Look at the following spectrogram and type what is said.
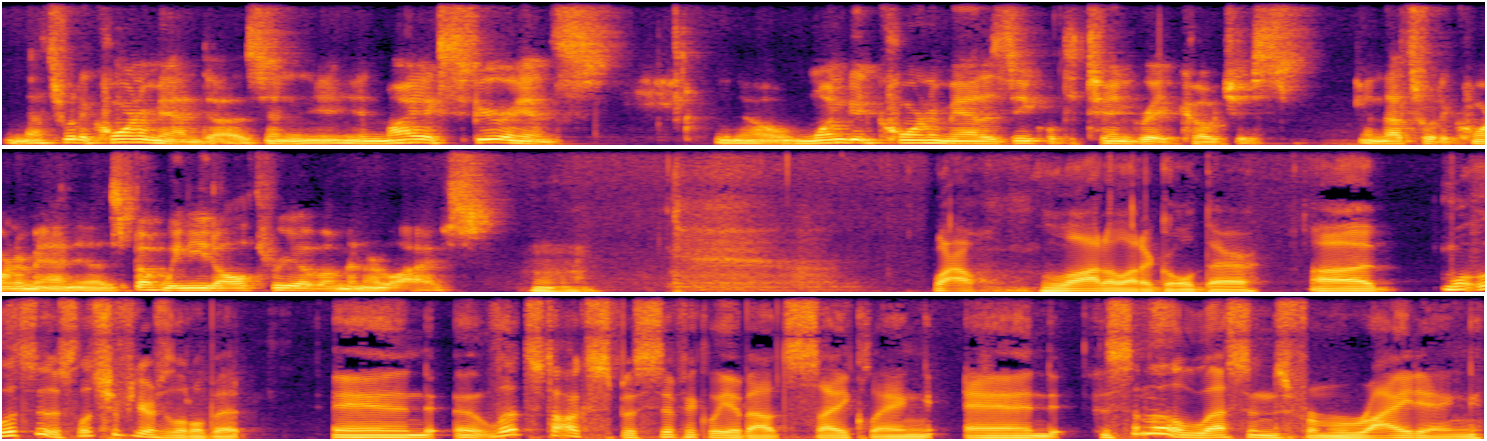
And that's what a corner man does. And in my experience, you know, one good corner man is equal to 10 great coaches. And that's what a corner man is. But we need all three of them in our lives. Hmm. Wow. A lot, a lot of gold there. Uh, well, let's do this. Let's shift gears a little bit. And uh, let's talk specifically about cycling and some of the lessons from riding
